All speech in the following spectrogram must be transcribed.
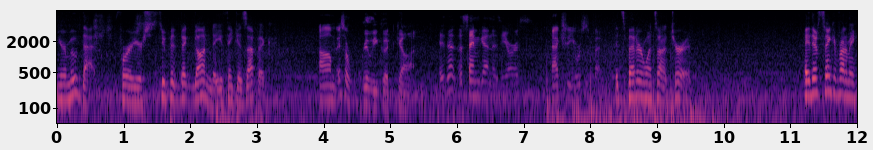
you removed that for your stupid big gun that you think is epic. Um. It's a really good gun. Isn't it the same gun as yours? Actually, yours is better. It's better when it's on a turret. Hey, there's a tank in front of me.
